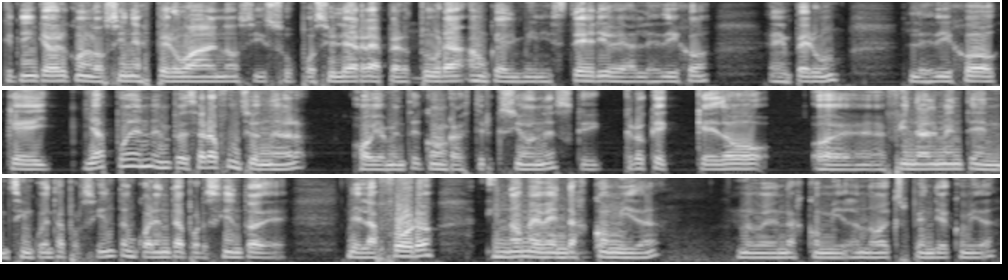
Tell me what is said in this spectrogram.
que tiene que ver con los cines peruanos y su posible reapertura, aunque el ministerio ya les dijo en Perú, les dijo que ya pueden empezar a funcionar, obviamente con restricciones, que creo que quedó eh, finalmente en 50%, en 40% de, del aforo, y no me vendas comida, no me vendas comida, no expendía comida.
